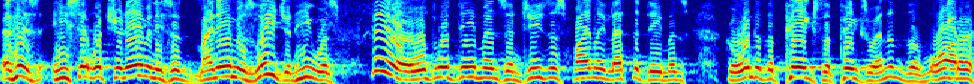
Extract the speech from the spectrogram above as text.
And his, he said, What's your name? And he said, My name is Legion. He was filled with demons, and Jesus finally let the demons go into the pigs. The pigs went into the water.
